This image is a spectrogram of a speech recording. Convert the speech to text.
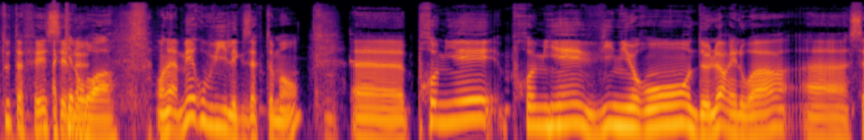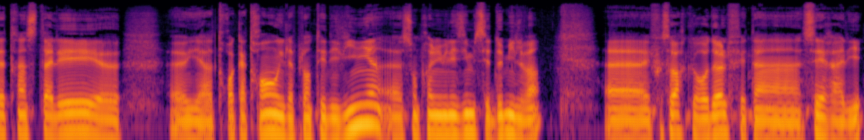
Tout à fait. À quel le- endroit? On est à Mérouville exactement. Euh, premier premier vigneron de l'Eure-et-Loire à s'être installé euh, euh, il y a 3-4 ans. Il a planté des vignes. Euh, son premier millésime c'est 2020. Euh, il faut savoir que Rodolphe est un céréalier.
